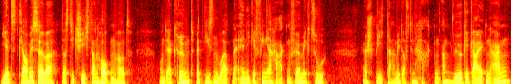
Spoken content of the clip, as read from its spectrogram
Jetzt glaube ich selber, dass die Geschichte einen Haken hat. Und er krümmt bei diesen Worten einige Finger hakenförmig zu. Er spielt damit auf den Haken am Würgegalgen an,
